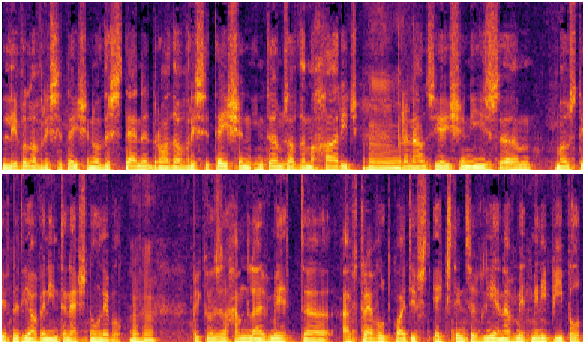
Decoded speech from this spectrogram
level of recitation, or the standard rather of recitation in terms of the makharij Mm. pronunciation, is um, most definitely of an international level. Mhm. Because Alhamdulillah, I've met, uh, I've traveled quite ex- extensively, and I've met many people.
